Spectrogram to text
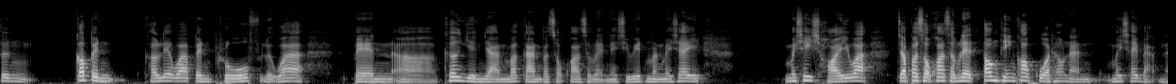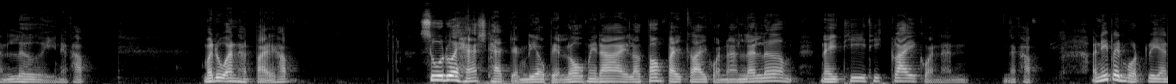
ซึ่ง ก็เป็นเขาเรียกว่าเป็น proof หรือว่าเป็นเครื่องยืนยันว่าการประสบความสำเร็จในชีวิตมันไม่ใช่ไม่ใช่ช้อยว่าจะประสบความสำเร็จต้องทิ้งครอบครัวเท่านั้น ไม่ใช่แบบนั้นเลยนะครับ มาดูอันถัดไปครับ สู้ด้วยแฮชแท็กอย่างเดียวเปลี่ยนโลกไม่ได้ เราต้องไปไกลกว่านั้นและเริ่มในที่ที่ใกล้กว่านั้นนะครับ อันนี้เป็นบทเรียน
